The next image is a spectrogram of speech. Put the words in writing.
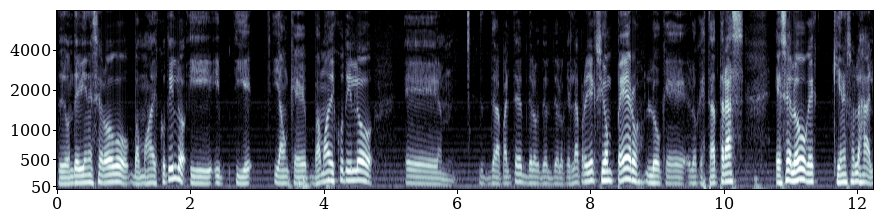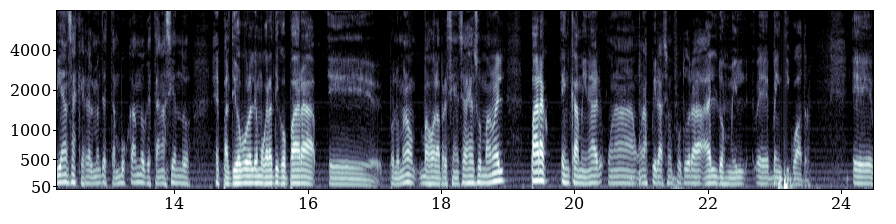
de dónde viene ese logo, vamos a discutirlo. Y, y, y, aunque vamos a discutirlo eh, de la parte de lo, de, lo, que es la proyección, pero lo que, lo que está atrás, ese logo, que es quiénes son las alianzas que realmente están buscando, que están haciendo el Partido Popular Democrático para, eh, por lo menos bajo la presidencia de Jesús Manuel, para encaminar una, una aspiración futura al 2024. Eh,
